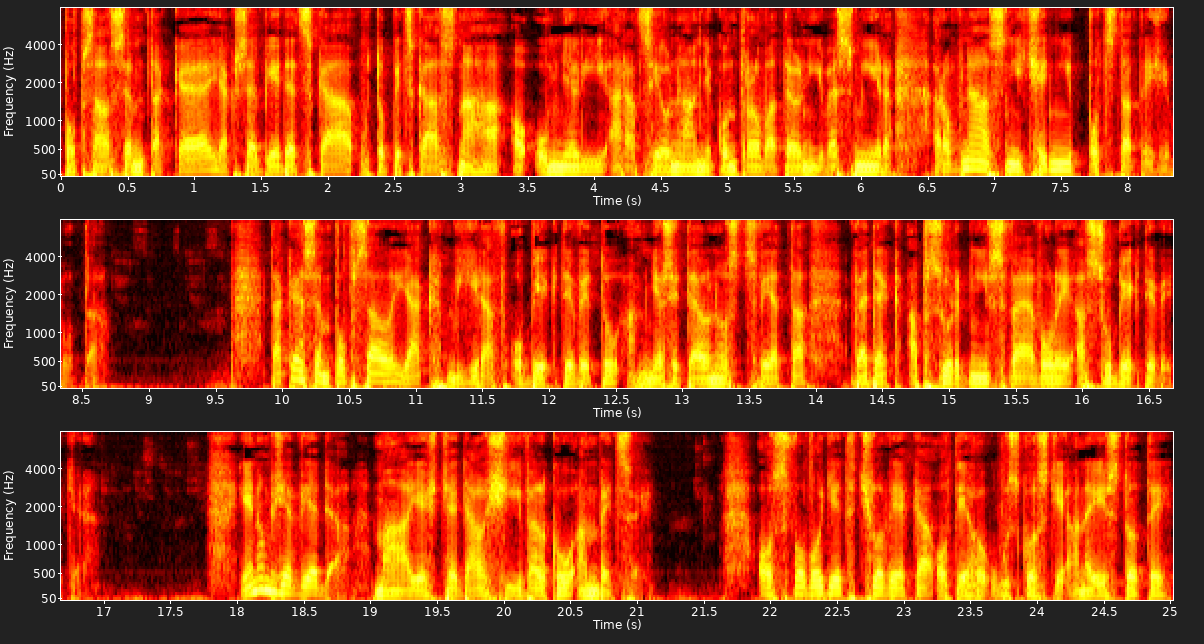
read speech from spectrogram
Popsal jsem také, jak se vědecká utopická snaha o umělý a racionálně kontrolovatelný vesmír rovná zničení podstaty života. Také jsem popsal, jak víra v objektivitu a měřitelnost světa vede k absurdní své voli a subjektivitě. Jenomže věda má ještě další velkou ambici. Osvobodit člověka od jeho úzkosti a nejistoty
